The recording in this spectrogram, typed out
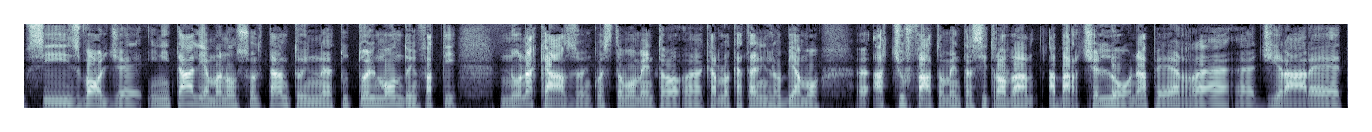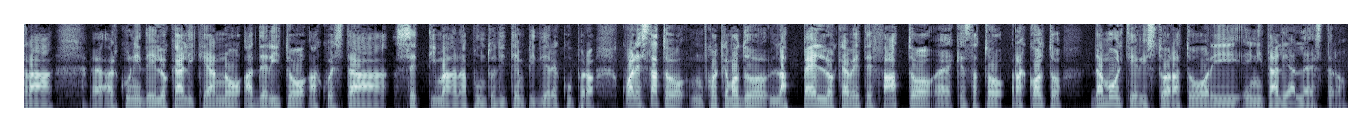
si svolge in Italia ma non soltanto in tutto il mondo. Infatti, non a caso in questo momento eh, Carlo Catani lo abbiamo eh, acciuffato mentre si trova a Barcellona per eh, eh, girare tra eh, alcuni dei locali che hanno aderito a questa settimana appunto di tempi di recupero. Qual è stato in qualche modo l'appello che avete fatto, eh, che è stato raccolto da molti ristoratori in Italia e all'estero?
